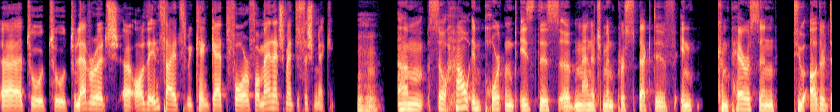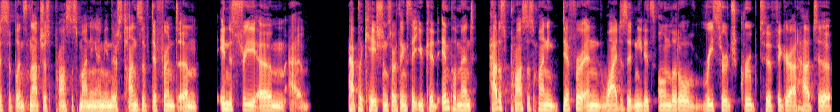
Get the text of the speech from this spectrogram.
uh, to to to leverage uh, all the insights we can get for for management decision making. Mm-hmm. Um, so, how important is this uh, management perspective in comparison to other disciplines, not just process mining? I mean, there's tons of different um, industry um, applications or things that you could implement. How does process mining differ, and why does it need its own little research group to figure out how to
